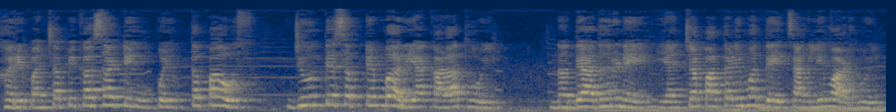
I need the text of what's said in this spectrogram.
खरीपांच्या पिकासाठी उपयुक्त पाऊस जून ते सप्टेंबर या काळात होईल. नद्या धरणे यांच्या पातळीमध्ये चांगली वाढ होईल.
